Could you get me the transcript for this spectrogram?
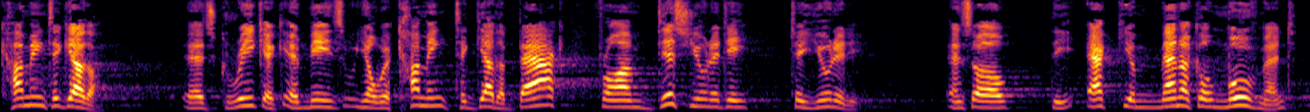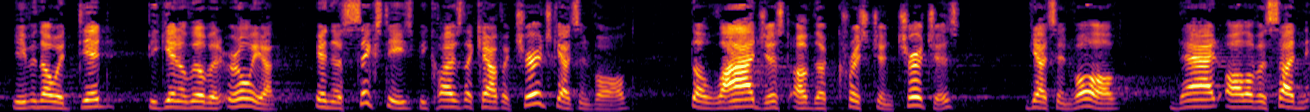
coming together. It's Greek, it, it means, you know, we're coming together, back from disunity to unity. And so the ecumenical movement, even though it did begin a little bit earlier, in the 60s, because the Catholic Church gets involved, the largest of the Christian churches gets involved, that all of a sudden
